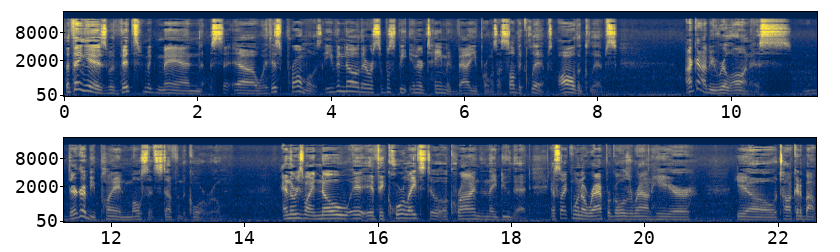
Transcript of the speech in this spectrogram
The thing is, with Vince McMahon, uh, with his promos, even though they were supposed to be entertainment value promos, I saw the clips, all the clips. I gotta be real honest. They're gonna be playing most of that stuff in the courtroom. And the reason why I know if it correlates to a crime, then they do that. It's like when a rapper goes around here, you know, talking about,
